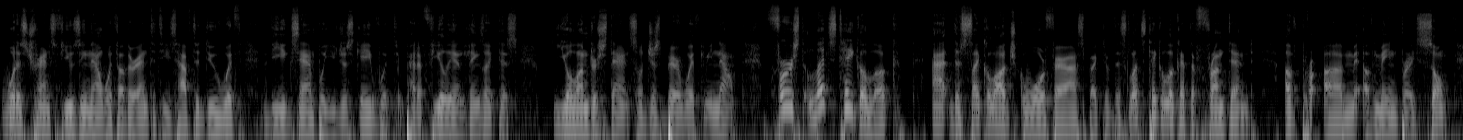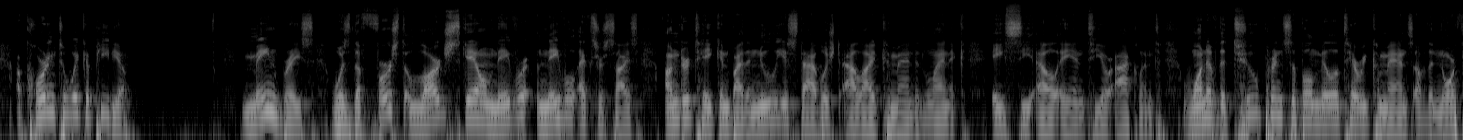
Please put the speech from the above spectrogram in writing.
what does transfusing that with other entities have to do with the example you just gave with pedophilia and things like this? You'll understand. So just bear with me. Now, first, let's take a look at the psychological warfare aspect of this. Let's take a look at the front end of, uh, of main brace. So, according to Wikipedia, Main Brace was the first large scale naval, exercise undertaken by the newly established Allied Command Atlantic, ACLANT or ACLANT, one of the two principal military commands of the North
